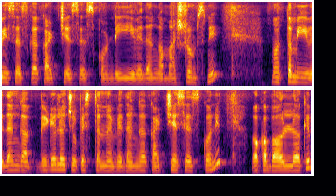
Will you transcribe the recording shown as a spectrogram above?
పీసెస్గా కట్ చేసేసుకోండి ఈ విధంగా మష్రూమ్స్ని. మొత్తం ఈ విధంగా వీడియోలో చూపిస్తున్న విధంగా కట్ చేసేసుకొని ఒక బౌల్లోకి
